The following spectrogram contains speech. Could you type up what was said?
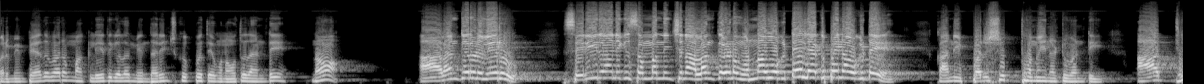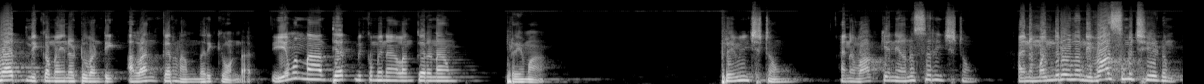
మరి మేము పేదవారం మాకు లేదు కదా మేము ధరించుకోకపోతే ఏమైనా అవుతుందంటే నో. ఆ అలంకరణ వేరు. శరీరానికి సంబంధించిన అలంకరణ ఉన్నా ఒకటే లేకపోయినా ఒకటే. కానీ పరిశుద్ధమైనటువంటి ఆధ్యాత్మికమైనటువంటి అలంకరణ అందరికీ ఉండాలి. ఏమన్నా ఆధ్యాత్మికమైన అలంకరణ? ప్రేమ. ప్రేమించటం ఆయన వాక్యాన్ని అనుసరించటం ఆయన మందిరంలో నివాసము చేయడం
